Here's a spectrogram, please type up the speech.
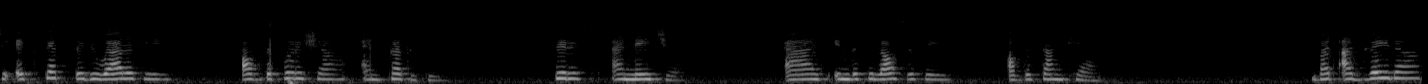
to accept the duality of the Purusha and Prakriti, spirit and nature, as in the philosophy of the Sankhyas. But Advaita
